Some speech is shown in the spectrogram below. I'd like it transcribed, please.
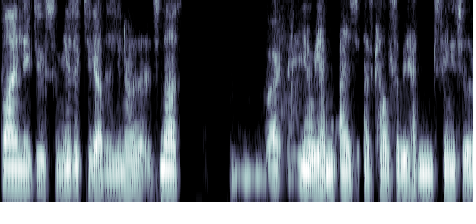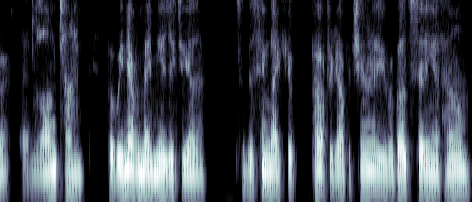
finally do some music together. You know, it's not you know, we hadn't, as as Cal said, we hadn't seen each other in a long time, but we never made music together. So this seemed like a perfect opportunity. We're both sitting at home,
